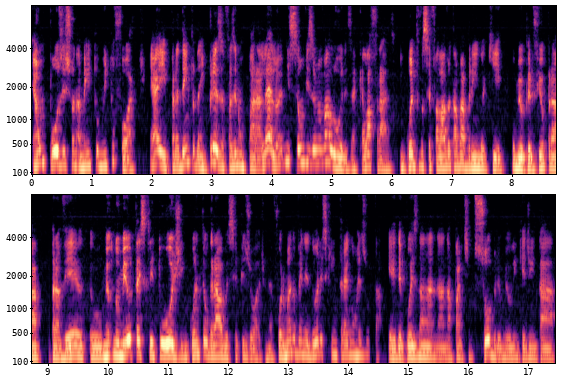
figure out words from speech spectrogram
é um posicionamento muito forte. É aí, para dentro da empresa, fazendo um paralelo, é missão, visão e valores, aquela frase. Enquanto você falava, eu estava abrindo aqui o meu perfil para ver. Meu, no meu está escrito hoje, enquanto eu gravo esse episódio, né? Formando vendedores que entregam resultado. E aí, depois, na, na, na parte de sobre, o meu LinkedIn está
